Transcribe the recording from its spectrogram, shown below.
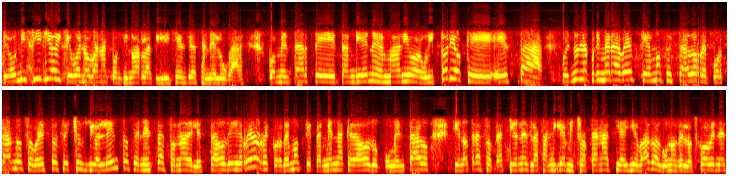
de homicidio y que bueno van a continuar las diligencias en el lugar. Comentarte también Mario Auditorio que esta pues no es la primera vez que hemos estado reportando sobre estos hechos violentos en esta zona del estado de Guerrero. Recordemos que también ha quedado documentado que en otras ocasiones la familia michoacana se ha llevado a algunos de los jóvenes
